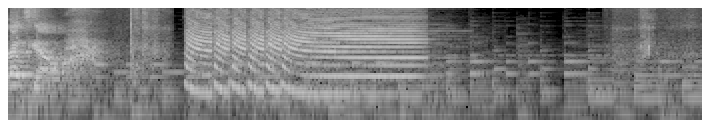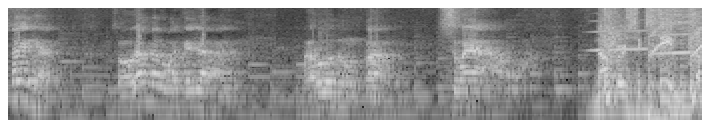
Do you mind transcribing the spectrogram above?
let's go! So, yun nga. So, number one, kailangan marunong kang sumayaw. Number 16 sa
